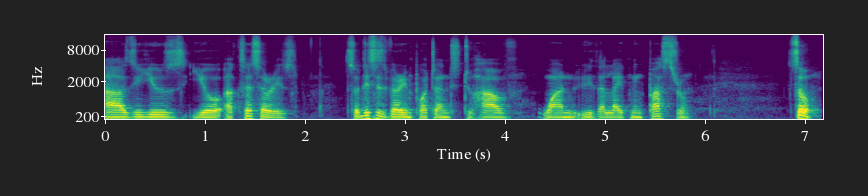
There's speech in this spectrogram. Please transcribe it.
as you use your accessories. So this is very important to have one with a lightning pass-through. So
